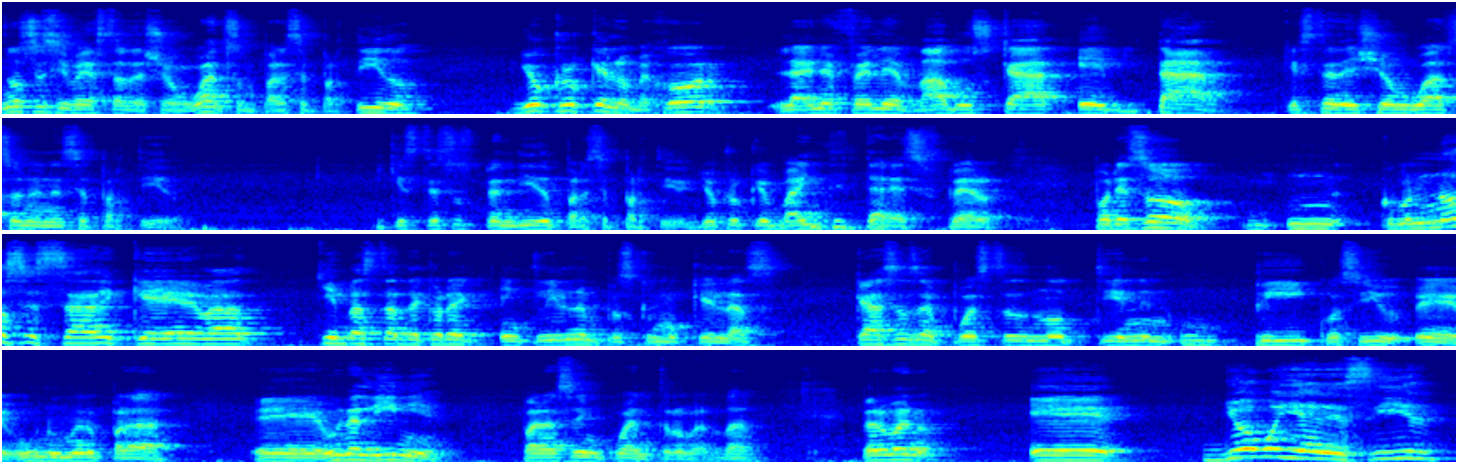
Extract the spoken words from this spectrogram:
No sé si vaya a estar de Sean Watson para ese partido. Yo creo que lo mejor la NFL va a buscar evitar que esté de Sean Watson en ese partido. Y que esté suspendido para ese partido. Yo creo que va a intentar eso, pero por eso, mm, como no se sabe qué va, quién va a estar de acuerdo en Cleveland, pues como que las casas de apuestas no tienen un pico, así, eh, un número para, eh, una línea para ese encuentro, ¿verdad? Pero bueno, eh, yo voy a decir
